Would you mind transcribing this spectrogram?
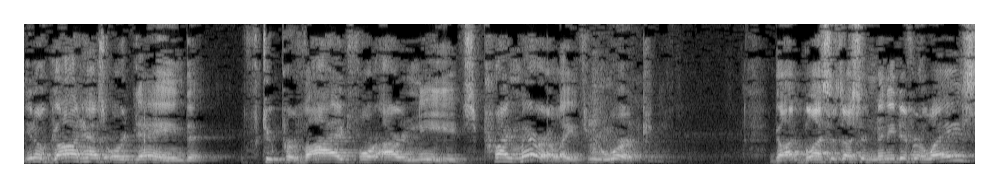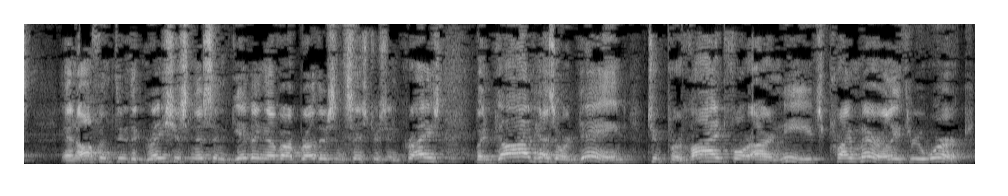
You know, God has ordained to provide for our needs primarily through work. God blesses us in many different ways, and often through the graciousness and giving of our brothers and sisters in Christ, but God has ordained to provide for our needs primarily through work.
